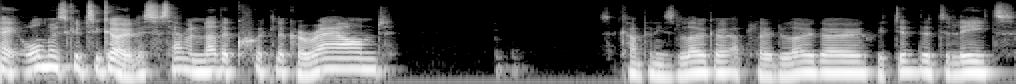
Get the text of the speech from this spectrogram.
Okay, almost good to go. Let's just have another quick look around. So company's logo, upload logo. We did the delete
